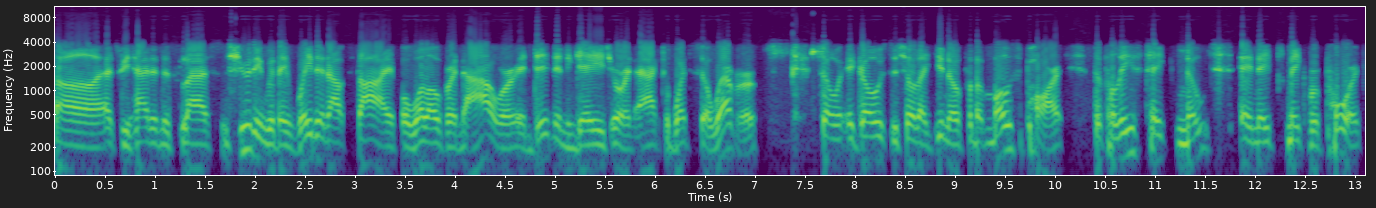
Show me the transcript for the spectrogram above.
uh, as we had in this last shooting, where they waited outside for well over an hour and didn't engage or enact whatsoever. So it goes to show, like, you know, for the most part, the police take notes and they make reports,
